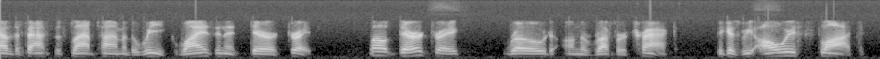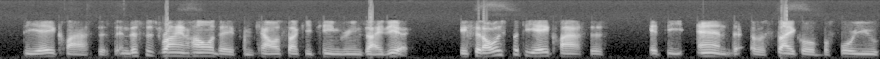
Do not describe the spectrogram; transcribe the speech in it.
have the fastest lap time of the week? Why isn't it Derek Drake? Well, Derek Drake rode on the rougher track because we always slot the A classes, and this is Ryan Holiday from Kawasaki Team Green's idea. He said always put the A classes at the end of a cycle before you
